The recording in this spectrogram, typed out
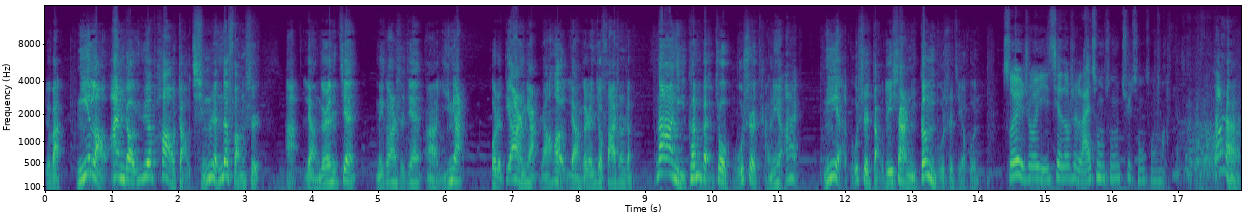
对吧？你老按照约炮找情人的方式啊，两个人见没多长时间啊，一面或者第二面，然后两个人就发生什么？那你根本就不是谈恋爱，你也不是找对象，你更不是结婚。所以说，一切都是来匆匆去匆匆嘛。当然。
